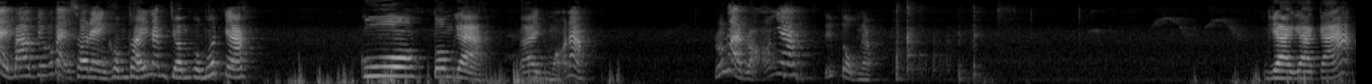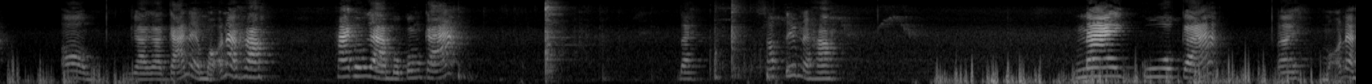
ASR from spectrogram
này bao cho các bạn soi đèn không thấy nam châm không hít nha. Cua tôm gà. Đây mở nè rất là rõ nha. Tiếp tục nè. Gà gà cá. Ồ gà gà cá này mở nè ha. Hai con gà, một con cá. Đây, sắp tiếp này ha. Nai cua cá. Đây, mở nè.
